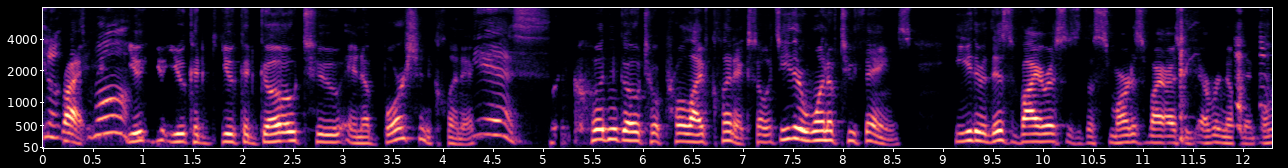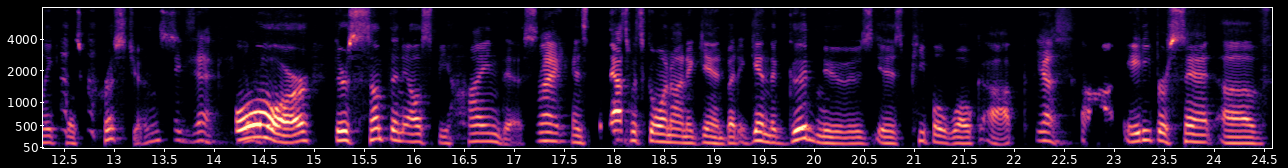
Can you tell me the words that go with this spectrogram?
know, right? wrong. You, you, you could you could go to an abortion clinic. Yes, but couldn't go to a pro life clinic. So it's either one of two things: either this virus is the smartest virus we've ever known and only kills Christians. Exactly. Or there's something else behind this. Right. And so that's what's going on again. But again, the good news is people woke up. Yes. Uh, 80% of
